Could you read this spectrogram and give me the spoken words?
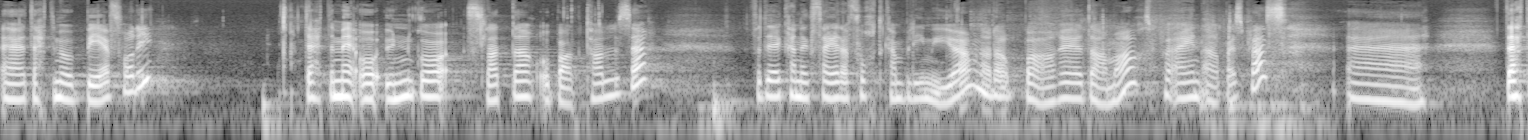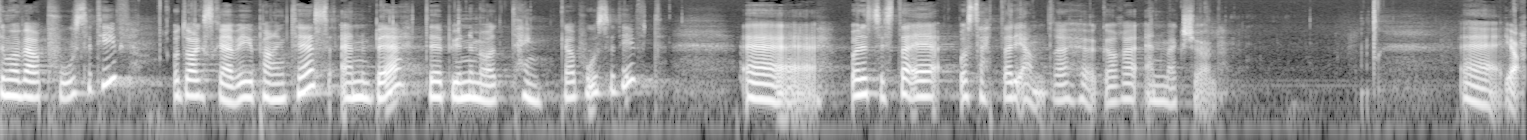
eh, dette med å be for dem, dette med å unngå sladder og baktalelse. For det kan jeg si det fort kan bli mye av når det bare er damer på én arbeidsplass. Eh, dette må være positiv. Og da har jeg skrevet i parentes NB. Det begynner med å tenke positivt. Eh, og det siste er å sette de andre høyere enn meg sjøl. Eh, ja.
